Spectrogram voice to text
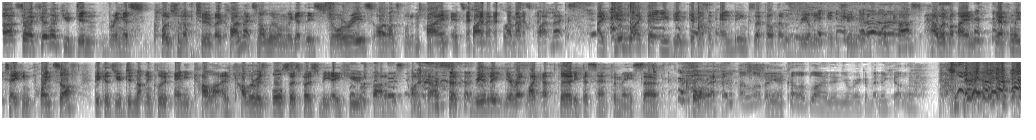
Uh, so I feel like you didn't bring us close enough to a climax. Normally, when we get these stories on Once Upon a Time, it's climax, climax, climax. I did like that you didn't give us an ending because I felt that was really in tune with the podcast. However, I am definitely taking points off because you did not include any color, and color is also supposed to be a huge part of this podcast. So really, you're at like a thirty percent for me. So poor effort. I love how you're colorblind and you're recommending color.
